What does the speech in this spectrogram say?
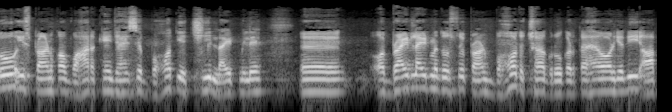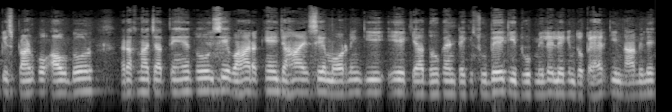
तो इस प्लांट को आप वहाँ रखें जहाँ से बहुत ही अच्छी लाइट मिले। और ब्राइट लाइट में दोस्तों प्लांट बहुत अच्छा ग्रो करता है। और यदि आप इस प्लांट को आउटडोर रखना चाहते हैं तो इसे वहाँ रखें जहाँ इसे मॉर्निंग की एक या दो घंटे की सुबह की धूप मिले, लेकिन दोपहर की ना मिले।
